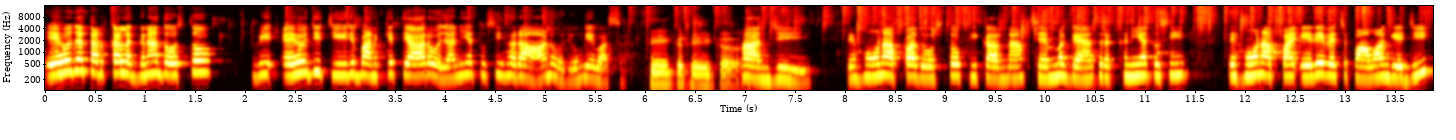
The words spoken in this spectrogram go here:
ਇਹੋ ਜਿਹਾ ਤੜਕਾ ਲੱਗਣਾ ਦੋਸਤੋ ਵੀ ਇਹੋ ਜੀ ਚੀਜ਼ ਬਣ ਕੇ ਤਿਆਰ ਹੋ ਜਾਣੀ ਹੈ ਤੁਸੀਂ ਹੈਰਾਨ ਹੋ ਜਾਓਗੇ ਬਸ। ਠੀਕ ਠੀਕ। ਹਾਂਜੀ। ਤੇ ਹੁਣ ਆਪਾਂ ਦੋਸਤੋ ਕੀ ਕਰਨਾ? ਸਿਮ ਗੈਸ ਰੱਖਣੀ ਆ ਤੁਸੀਂ ਤੇ ਹੁਣ ਆਪਾਂ ਇਹਦੇ ਵਿੱਚ ਪਾਵਾਂਗੇ ਜੀ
